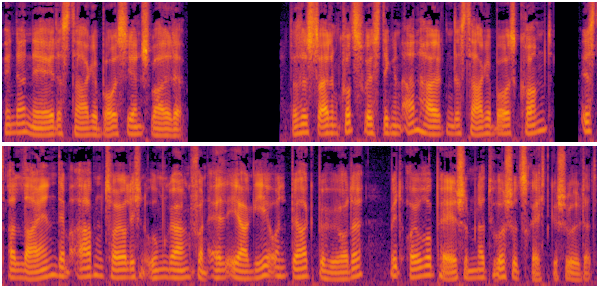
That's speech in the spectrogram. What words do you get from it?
in der Nähe des Tagebaus Jenschwalde. Dass es zu einem kurzfristigen Anhalten des Tagebaus kommt, ist allein dem abenteuerlichen Umgang von LEAG und Bergbehörde mit europäischem Naturschutzrecht geschuldet.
